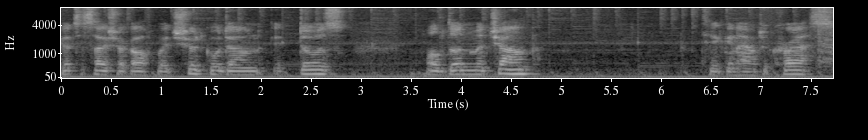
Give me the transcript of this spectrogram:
gets a Psyshock off, but it should go down. It does. Well done, Machamp. Taking out a Cress.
